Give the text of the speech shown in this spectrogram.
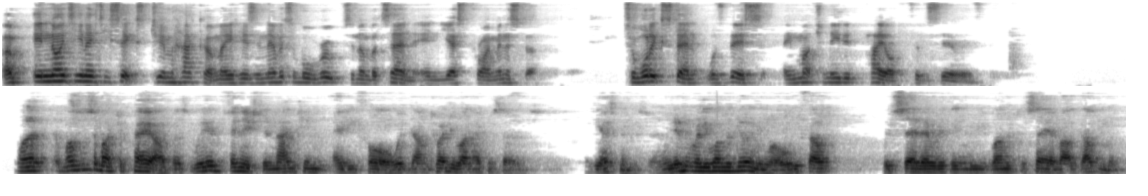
Um, in 1986, Jim Hacker made his inevitable route to number 10 in Yes, Prime Minister. To what extent was this a much needed payoff to the series? Well, it wasn't so much a payoff as we had finished in 1984. We'd done 21 episodes yes minister. And we didn't really want to do any more. We felt we'd said everything we wanted to say about government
